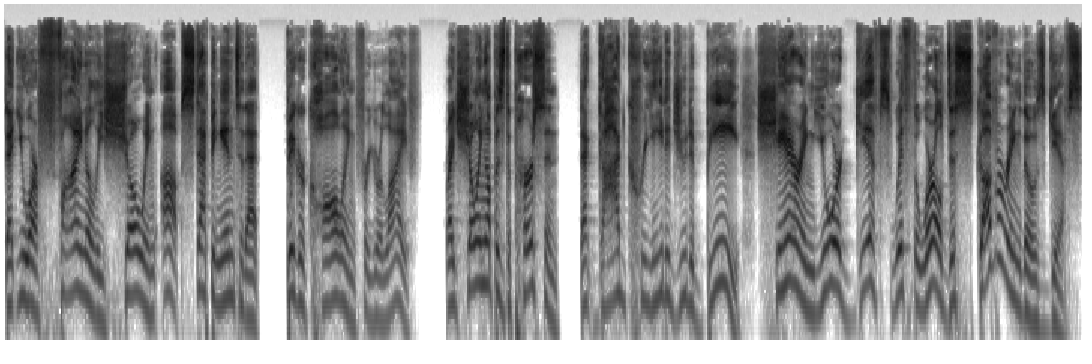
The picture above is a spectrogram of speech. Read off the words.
that you are finally showing up, stepping into that bigger calling for your life right? Showing up as the person that God created you to be, sharing your gifts with the world, discovering those gifts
